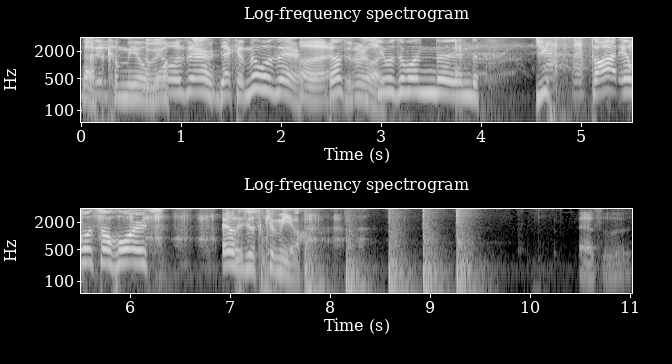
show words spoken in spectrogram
That's Camille. Camille was there. Yeah, Camille was there. Oh, that- That was- she was the one. In the, in the, you thought it was a horse. It was just Camille. Absolutely.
